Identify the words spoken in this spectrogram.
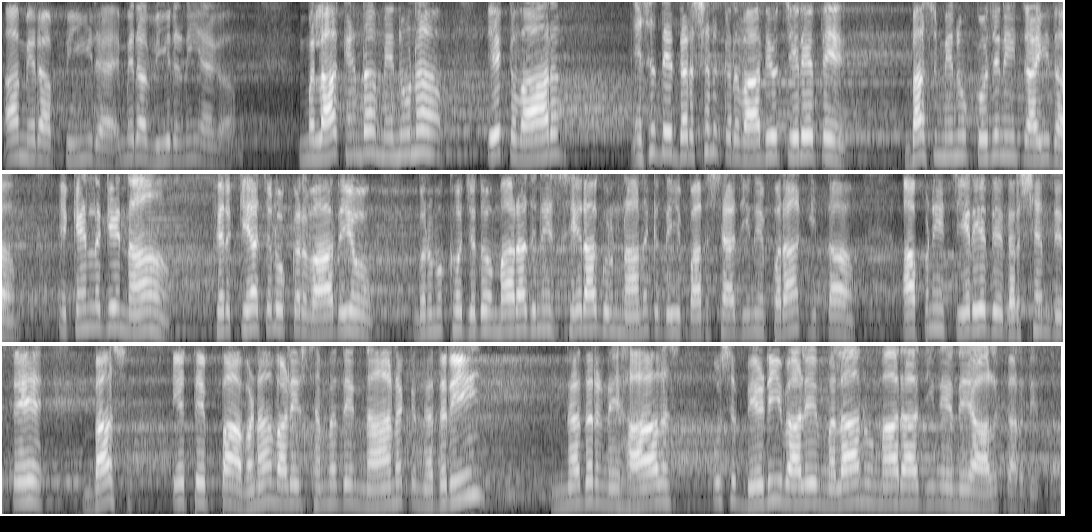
ਆ ਮੇਰਾ ਪੀਰ ਹੈ ਮੇਰਾ ਵੀਰ ਨਹੀਂ ਹੈਗਾ। ਮਲਾ ਕਹਿੰਦਾ, ਮੈਨੂੰ ਨਾ ਇੱਕ ਵਾਰ ਇਸ ਦੇ ਦਰਸ਼ਨ ਕਰਵਾ ਦਿਓ ਚਿਹਰੇ ਤੇ। ਬਸ ਮੈਨੂੰ ਕੁਝ ਨਹੀਂ ਚਾਹੀਦਾ। ਇਹ ਕਹਿਣ ਲੱਗੇ, ਨਾ, ਫਿਰ ਕਿਹਾ ਚਲੋ ਕਰਵਾ ਦਿਓ। ਗੁਰਮੁਖੋ ਜਦੋਂ ਮਹਾਰਾਜ ਨੇ ਸੇਰਾ ਗੁਰੂ ਨਾਨਕ ਦੇਵ ਪਾਤਸ਼ਾਹ ਜੀ ਨੇ ਪਰਾਂ ਕੀਤਾ, ਆਪਣੇ ਚਿਹਰੇ ਦੇ ਦਰਸ਼ਨ ਦਿੱਤੇ, ਬਸ ਇਹ ਤੇ ਭਾਵਨਾ ਵਾਲੇ ਸਮੇਂ ਦੇ ਨਾਨਕ ਨਦਰੀ, ਨਦਰ ਨਿਹਾਲ, ਉਸ ਬੇੜੀ ਵਾਲੇ ਮਲਾ ਨੂੰ ਮਹਾਰਾਜ ਜੀ ਨੇ ਨਿਹਾਲ ਕਰ ਦਿੱਤਾ।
